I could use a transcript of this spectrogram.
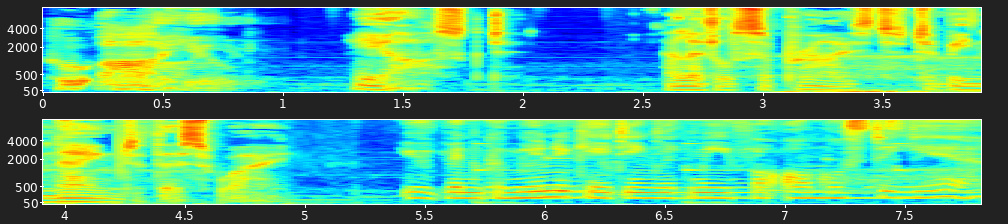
Who are you? He asked, a little surprised to be named this way. You've been communicating with me for almost a year.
